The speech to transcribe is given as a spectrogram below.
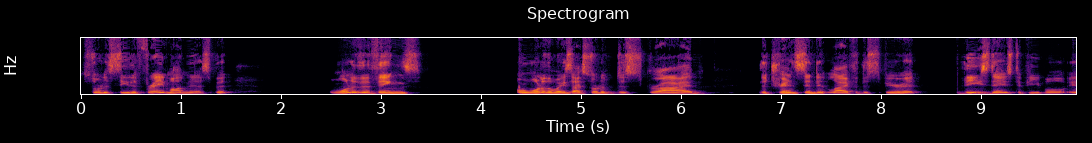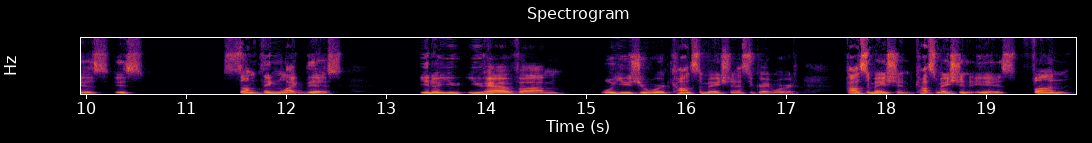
sort of see the frame on this, but one of the things, or one of the ways I sort of describe the transcendent life of the spirit these days to people is is something like this. You know, you you have um, we'll use your word consummation. That's a great word. Consummation. Consummation is fun.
